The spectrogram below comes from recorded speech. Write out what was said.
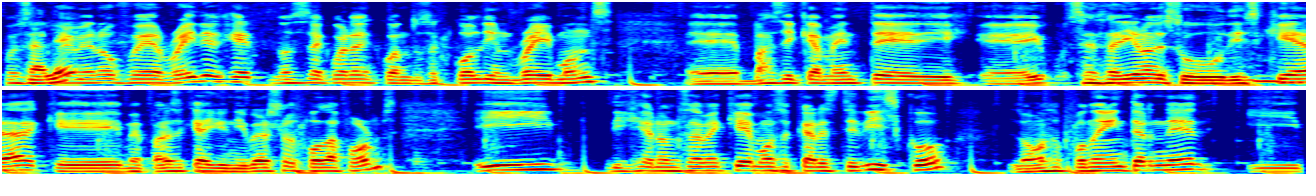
Pues ¿Sale? el primero fue Radiohead, no sé si se acuerdan cuando sacó el In Raymonds, eh, básicamente eh, se salieron de su disquera, que me parece que era Universal Forms y dijeron, ¿saben qué? Vamos a sacar este disco, lo vamos a poner en internet y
